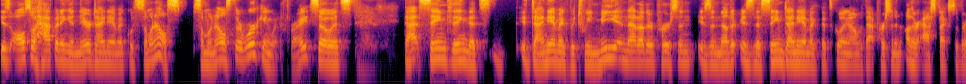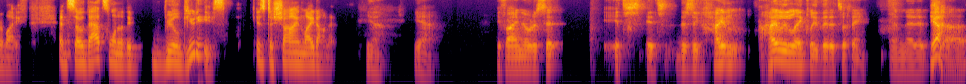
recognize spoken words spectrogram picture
is also happening in their dynamic with someone else someone else they're working with right? So it's that same thing that's dynamic between me and that other person is another is the same dynamic that's going on with that person in other aspects of their life. And so that's one of the real beauties is to shine light on it. Yeah yeah. If i notice it it's it's there's a high highly likely that it's a thing and that it's yeah. uh,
